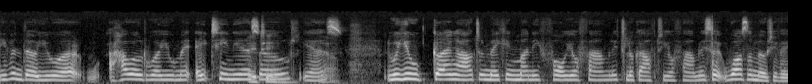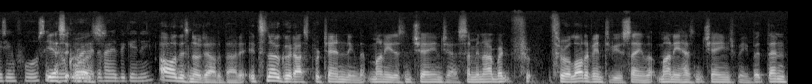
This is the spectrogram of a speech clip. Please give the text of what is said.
Even though you were, how old were you? 18 years 18, old? Yes. Were you going out and making money for your family, to look after your family? So it was a motivating force in Yes, your it career was. at the very beginning? Oh, there's no doubt about it. It's no good us pretending that money doesn't change us. I mean, I went thr- through a lot of interviews saying that money hasn't changed me. But then,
